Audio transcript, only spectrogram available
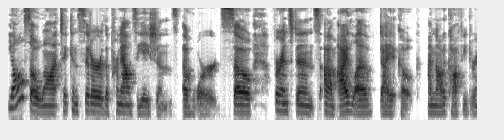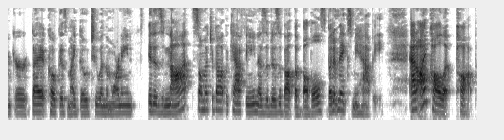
You also want to consider the pronunciations of words. So, for instance, um, I love Diet Coke. I'm not a coffee drinker. Diet Coke is my go to in the morning. It is not so much about the caffeine as it is about the bubbles, but it makes me happy. And I call it pop,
